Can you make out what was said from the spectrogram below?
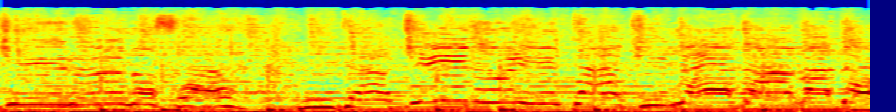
切るのさ磨き抜いた決めたで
